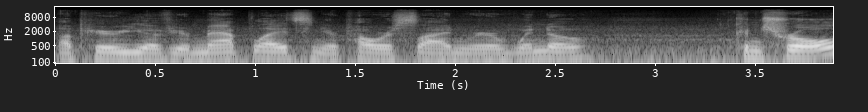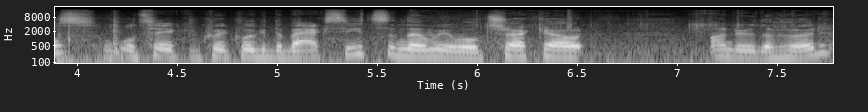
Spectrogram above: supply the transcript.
Up here you have your map lights and your power slide and rear window controls. We'll take a quick look at the back seats and then we will check out under the hood.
